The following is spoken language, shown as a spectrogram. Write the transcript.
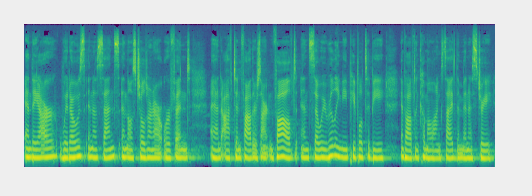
and they are widows in a sense, and those children are orphaned, and often fathers aren't involved. And so we really need people to be involved and come alongside the ministry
